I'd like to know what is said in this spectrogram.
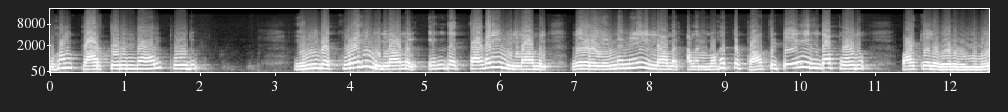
முகம் பார்த்திருந்தால் போதும். எந்த குறையும் இல்லாமல் எந்த தடையும் இல்லாமல் வேற எண்ணமே இல்லாமல் அவன் முகத்தை பார்த்துட்டே இருந்தா போதும். வாழ்க்கையில வேற ஒண்ணுமே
